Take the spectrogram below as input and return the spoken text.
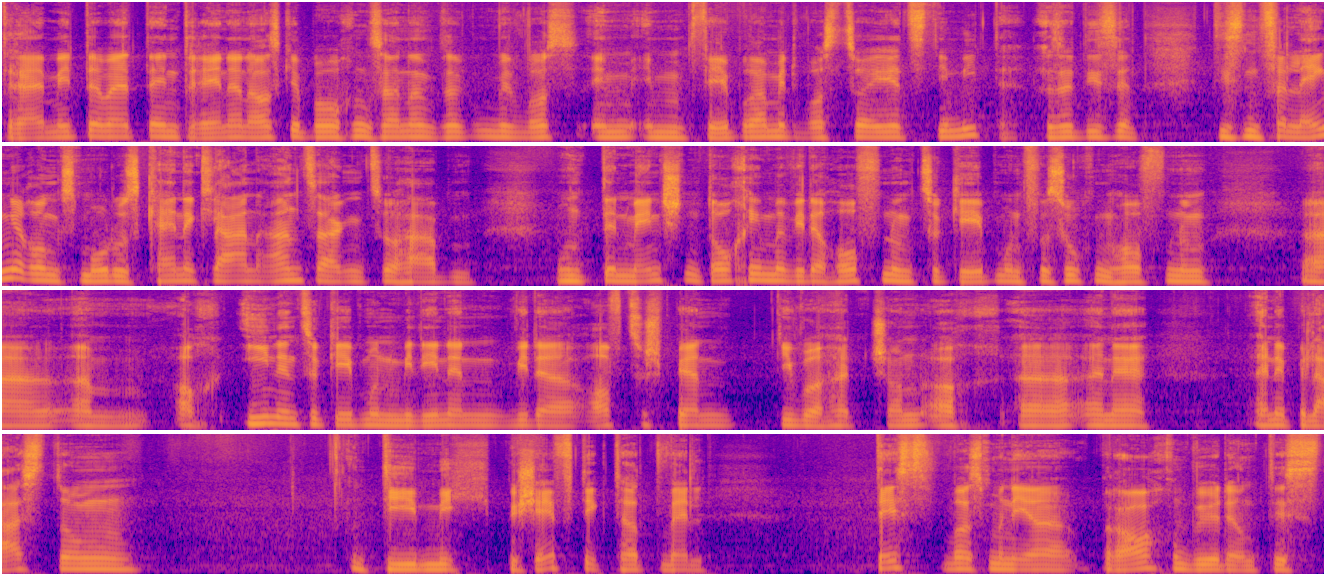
drei Mitarbeiter in Tränen ausgebrochen sind und gesagt, mit was im, im Februar, mit was zahle ich jetzt die Miete? Also diesen, diesen Verlängerungsmodus, keine klaren Ansagen zu haben und den Menschen doch immer wieder Hoffnung zu geben und versuchen, Hoffnung äh, ähm, auch ihnen zu geben und mit ihnen wieder aufzusperren, die war halt schon auch äh, eine, eine Belastung, die mich beschäftigt hat, weil das, was man ja brauchen würde, und das,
